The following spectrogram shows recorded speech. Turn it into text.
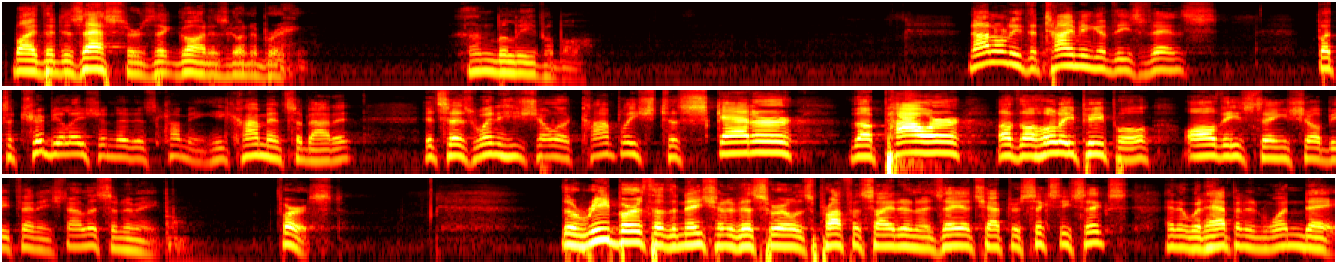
by the disasters that God is going to bring. Unbelievable. Not only the timing of these events, but the tribulation that is coming. He comments about it. It says, When he shall accomplish to scatter the power of the holy people, all these things shall be finished. Now, listen to me. First, the rebirth of the nation of Israel is prophesied in Isaiah chapter 66, and it would happen in one day.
